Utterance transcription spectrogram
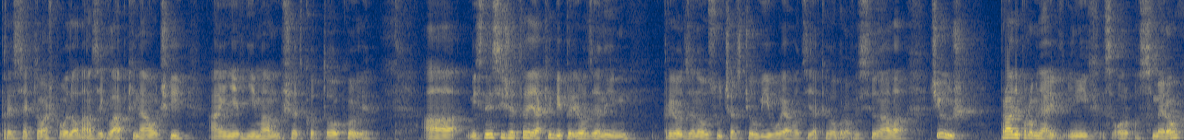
presne ako Tomáš povedal, dám si klapky na oči a aj nevnímam všetko to okolie. A myslím si, že to je akýby prirodzeným, prirodzenou súčasťou vývoja hociakého profesionála, či už pravdepodobne aj v iných smeroch,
